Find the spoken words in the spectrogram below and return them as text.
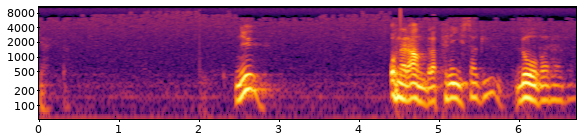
hjärta? Nu, och när andra prisar Gud, lovar Herren.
